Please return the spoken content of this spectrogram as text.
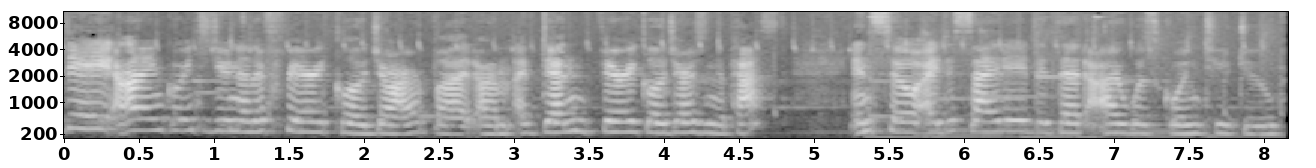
today I'm going to do another fairy glow jar, but um, I've done fairy glow jars in the past. And so I decided that I was going to do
